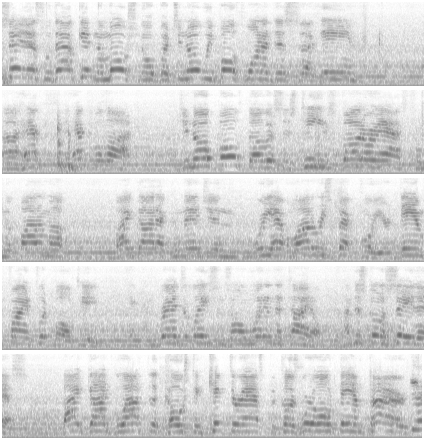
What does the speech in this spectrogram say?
say this without getting emotional, but you know we both wanted this uh, game a heck, a heck of a lot. But you know both of us as teams fought our ass from the bottom up. By God, I commend you, and we have a lot of respect for you. You're a damn fine football team. And congratulations on winning the title. I'm just going to say this. By God, go out to the coast and kick their ass because we're all damn tired. Yeah!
